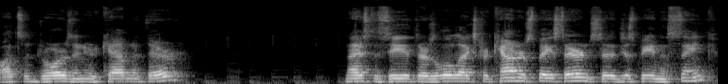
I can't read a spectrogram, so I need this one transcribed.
Lots of drawers in your cabinet there. Nice to see that there's a little extra counter space there instead of just being a sink.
